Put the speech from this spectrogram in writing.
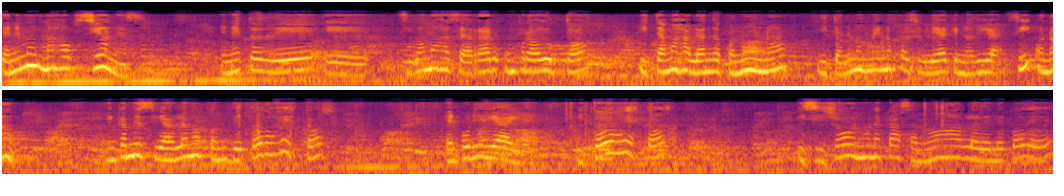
tenemos más opciones en esto de eh, si vamos a cerrar un producto y estamos hablando con uno y tenemos menos posibilidad que nos diga sí o no. En cambio, si hablamos con, de todos estos, el puri de aire y todos estos, y si yo en una casa no hablo del ECODE,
